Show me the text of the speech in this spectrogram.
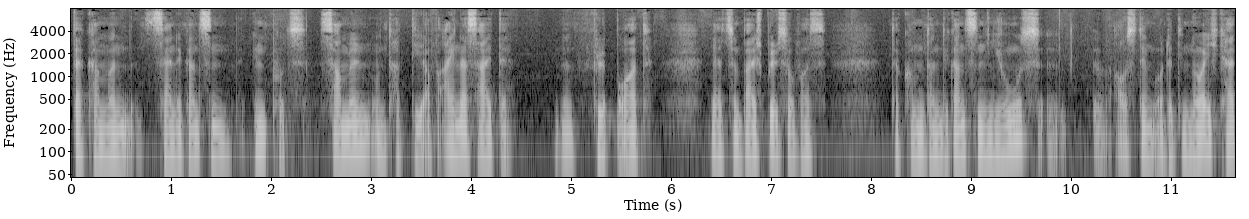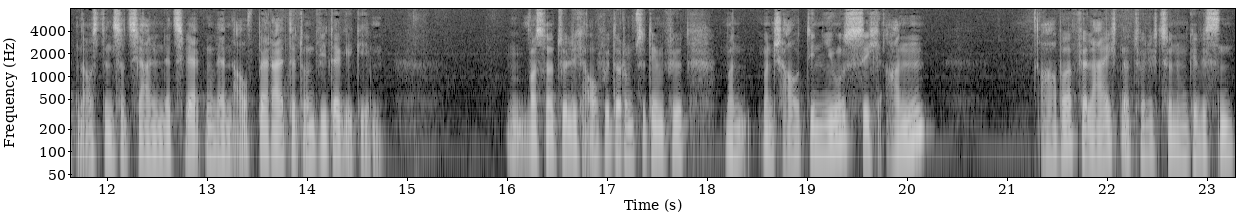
da kann man seine ganzen Inputs sammeln und hat die auf einer Seite. Ne? Flipboard wäre zum Beispiel sowas. Da kommen dann die ganzen News äh, aus dem oder die Neuigkeiten aus den sozialen Netzwerken werden aufbereitet und wiedergegeben. Was natürlich auch wiederum zu dem führt, man, man schaut die News sich an, aber vielleicht natürlich zu einem gewissen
